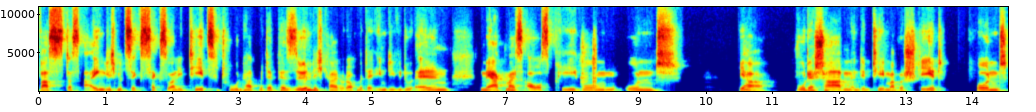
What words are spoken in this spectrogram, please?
was das eigentlich mit Sexualität zu tun hat, mit der Persönlichkeit oder auch mit der individuellen Merkmalsausprägung und ja, wo der Schaden in dem Thema besteht. Und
